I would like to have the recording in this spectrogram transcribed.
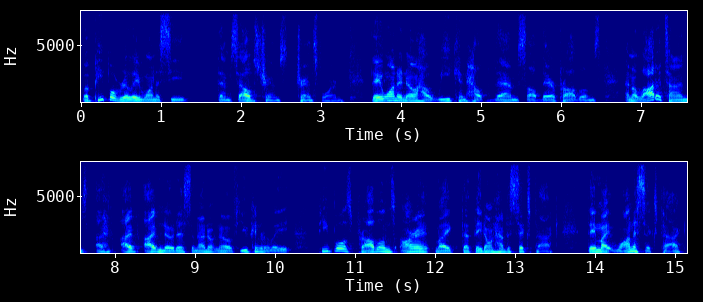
But people really want to see themselves trans- transform. They want to know how we can help them solve their problems. And a lot of times I've, I've, I've noticed, and I don't know if you can relate, people's problems aren't like that they don't have a six pack. They might want a six pack,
